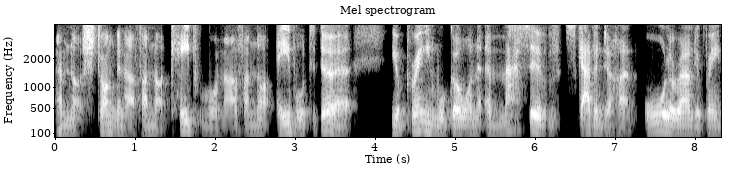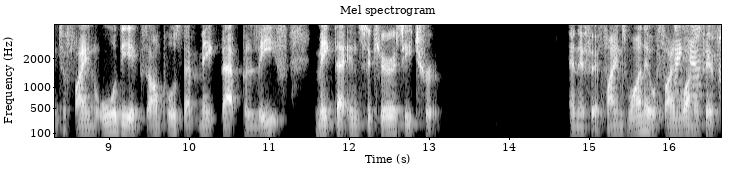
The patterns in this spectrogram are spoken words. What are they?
I'm not strong enough, I'm not capable enough, I'm not able to do it, your brain will go on a massive scavenger hunt all around your brain to find all the examples that make that belief, make that insecurity true. And if it finds one, it will find I one. If it, the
